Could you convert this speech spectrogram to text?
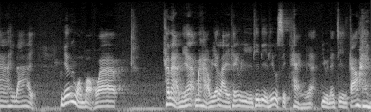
5 ให้ได้คุณเยนห่วงบอกว่าขนาดนี้มหาวิทยาลัยเทคโนโลยีที่ดีที่สุด10 แห่งเนี่ยอยู่ในจีน 9 แห่ง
